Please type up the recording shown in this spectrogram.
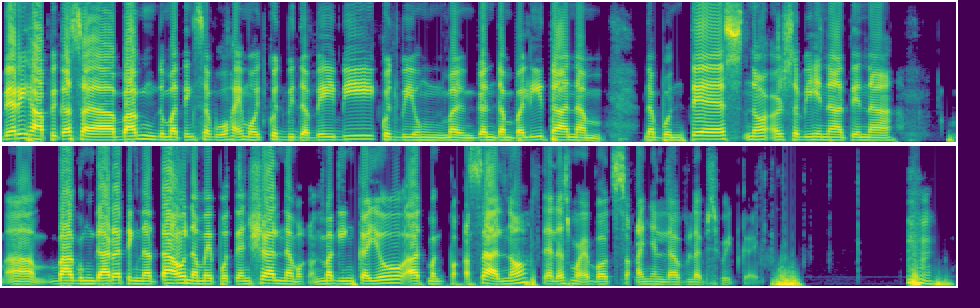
Very happy ka sa bagong dumating sa buhay mo. It could be the baby, could be yung magandang balita na, na buntes, no? Or sabihin natin na ah, bagong darating na tao na may potensyal na maging kayo at magpakasal, no? Tell us more about sa kanyang love life, sweet guide.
